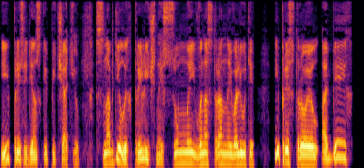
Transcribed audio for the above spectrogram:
и президентской печатью, снабдил их приличной суммой в иностранной валюте и пристроил обеих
